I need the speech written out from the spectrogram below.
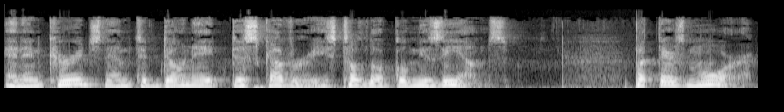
and encourage them to donate discoveries to local museums. But there's more.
